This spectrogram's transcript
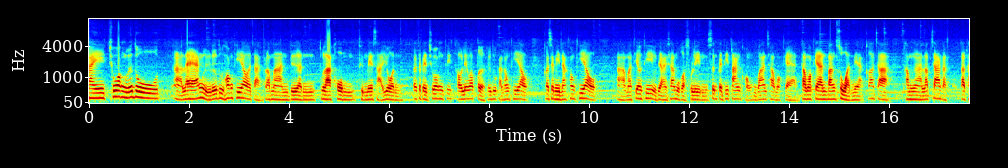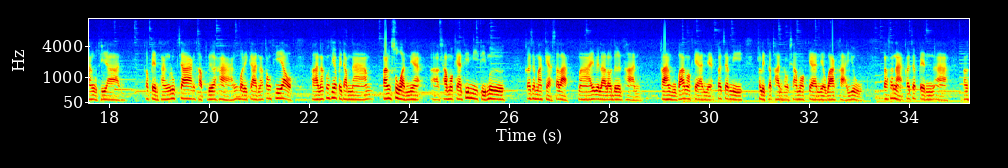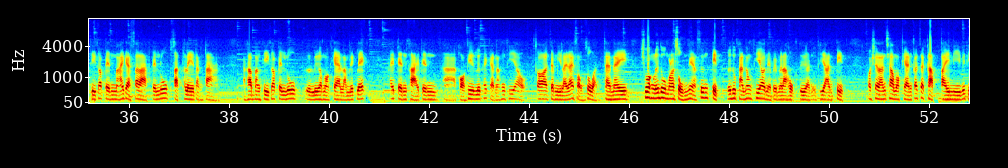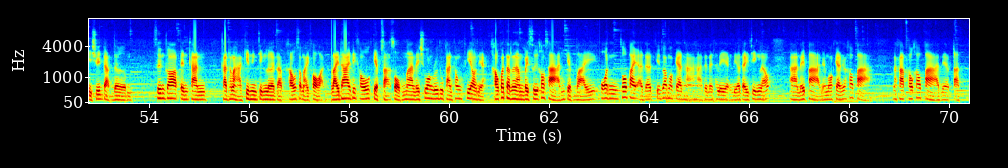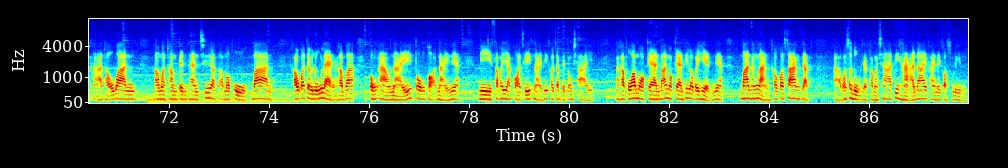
ในช่วงฤดูแล้งหรือฤดูท่องเที่ยวอาจารย์ประมาณเดือนตุลาคมถึงเมษายน ก็จะเป็นช่วงที่เขาเรียกว่าเปิดฤดูการท่องเที่ยว ก็จะมีนักท่องเที่ยวมาเที่ยวที่อุทยานชาติหมู่เกาะสุรินทร์ซึ่งเป็นที่ตั้งของหมู่บ้านชาวมอแกนชาวมอแกนบางส่วนเนี่ยก็จะทำงานรับจ้างกับทางอุทยาน ก็เป็นทั้งลูกจ้างขับเรือหางบริการนักท่องเที่ยวพานักท่องเที่ยวไปดำน้ำบางส่วนเนี่ยชาวมอแกนที่มีฝีมือ ก็จะมาแกะสลักไม้เวลาเราเดินผ่าน กลางหมู่บ้านมอร์แกนเนี่ยก็จะมีผลิตภัณฑ์ของชาวมอร์แกนเนี่ยวางขายอยู่ ลักษณะก็จะเป็นอ่าบางทีก็เป็นไม้แกะสลักเป็นรูปสัตว์ทะเลต่างๆนะครับบางทีก็เป็นรูปเรือมอร์แกนลำเล็ก ๆ ให้เป็นขายเป็นอาของที่ลึกให้แก่นักท่องเที่ยว ก็จะมีรายได้สองส่วน แต่ในช่วงฤดูมรสุมเนี่ยซึ่งปิดฤดูการท่องเที่ยวเนี่ยเป็นเวลา 6 เดือนอุทยานปิด เพราะฉะนั้นชาวมอร์แกนก็จะกลับไปมีวิถีชีวิตแบบเดิม ซึ่งก็เป็นการ การทำอาหารกินจริง ๆ เลยแบบเขาสมัยก่อน รายได้ที่เขาเก็บสะสมมาในช่วงฤดูการท่องเที่ยวเนี่ยเขาก็จะนำไปซื้อข้าวสารเก็บไว้คนทั่วไปอาจจะคิดว่ามอร์แกนหาอาหารแต่ในทะเลอย่างเดียวแต่จริงๆแล้วในป่าเนี่ยมอร์แกนก็เข้าป่านะครับเขาเข้าป่าเนี่ยตัดหาเถาวัลย์เอามาทำเป็นแทนเชือกเอามาผูกบ้านเขาก็จะรู้แหล่งครับว่าตรงอ่าวไหนตรงเกาะไหนเนี่ยมีทรัพยากรชนิดไหนที่เขาจำเป็นต้องใช้นะครับเพราะว่ามอร์แกนบ้านมอร์แกนที่เราไปเห็นเนี่ยบ้านทั้งหลังเขาก็สร้างจาก วัสดุจากธรรมชาติที่หาได้ภายในเกาะสุรินทร์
